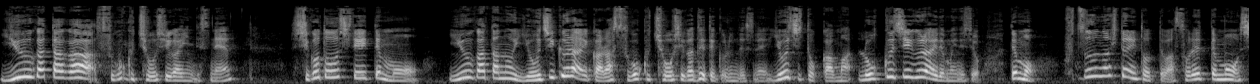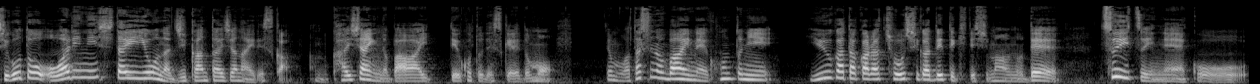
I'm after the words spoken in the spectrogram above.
夕方がすごく調子がいいんですね。仕事をしていても、夕方の4時ぐらいからすごく調子が出てくるんですね。4時とか、まあ、6時ぐらいでもいいんですよ。でも、普通の人にとってはそれってもう仕事を終わりにしたいような時間帯じゃないですか。あの会社員の場合っていうことですけれども。でも私の場合ね、本当に夕方から調子が出てきてしまうので、ついついね、こ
